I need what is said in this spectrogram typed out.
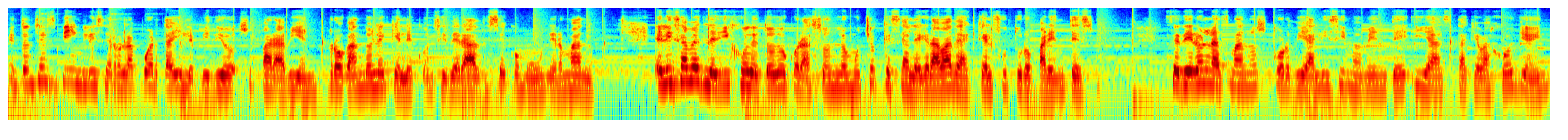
Entonces Bingley cerró la puerta y le pidió su parabién, rogándole que le considerase como un hermano. Elizabeth le dijo de todo corazón lo mucho que se alegraba de aquel futuro parentesco. Se dieron las manos cordialísimamente y hasta que bajó Jane,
